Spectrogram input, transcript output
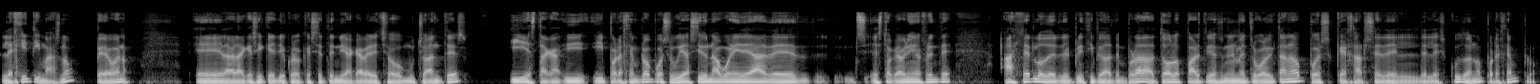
legítimas, ¿no? Pero bueno, eh, la verdad que sí, que yo creo que se tendría que haber hecho mucho antes. Y, está, y, por ejemplo, pues hubiera sido una buena idea de esto que ha venido al frente, hacerlo desde el principio de la temporada. Todos los partidos en el Metropolitano, pues quejarse del, del escudo, ¿no? Por ejemplo.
